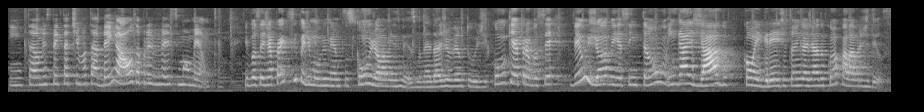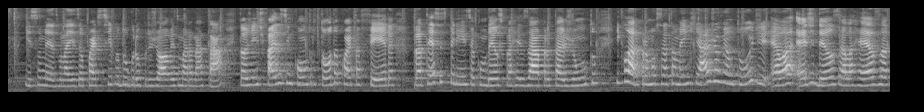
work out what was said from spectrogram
Então, minha expectativa está bem alta para viver esse momento. E você já participa de movimentos com jovens mesmo, né, da juventude. Como que é para você ver o jovem assim tão engajado com a igreja, tão engajado com a palavra de Deus? Isso mesmo, Laís. Eu participo do grupo de jovens Maranatá. Então a gente faz esse encontro toda quarta-feira para ter essa experiência com Deus, para rezar, para estar tá junto e claro, para mostrar também que a juventude, ela é de Deus, ela reza,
